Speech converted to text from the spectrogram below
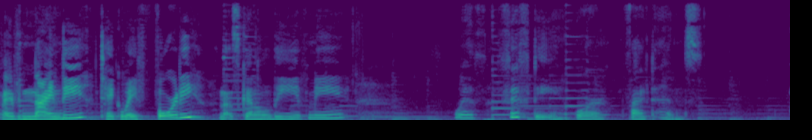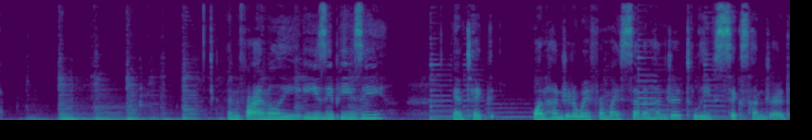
I have 90, take away 40, and that's to leave me with 50 or 5 tens. And finally, easy peasy, I'm to take 100 away from my 700 to leave 600.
